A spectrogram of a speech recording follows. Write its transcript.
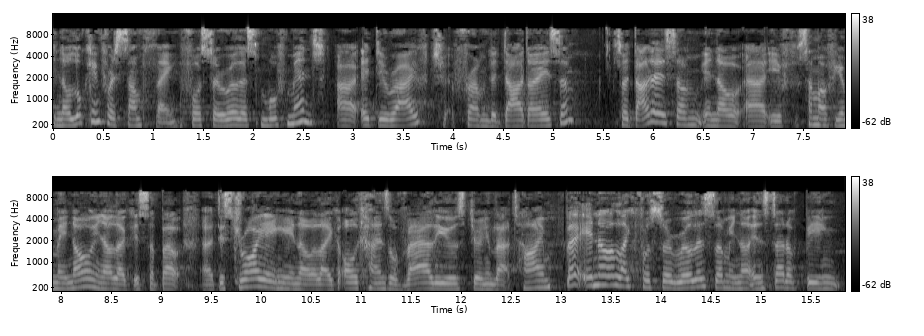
you know, looking for something. For surrealist movement, uh, it derived from the Dadaism. So Dadaism, you know, uh, if some of you may know, you know, like it's about uh, destroying, you know, like all kinds of values during that time. But, you know, like for surrealism, you know, instead of being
